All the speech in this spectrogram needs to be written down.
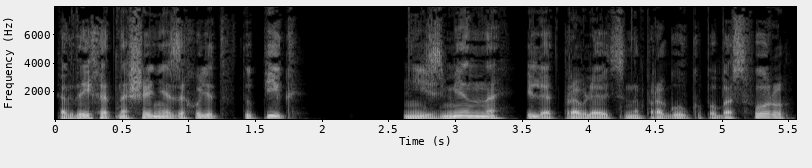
когда их отношения заходят в тупик, неизменно или отправляются на прогулку по Босфору,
